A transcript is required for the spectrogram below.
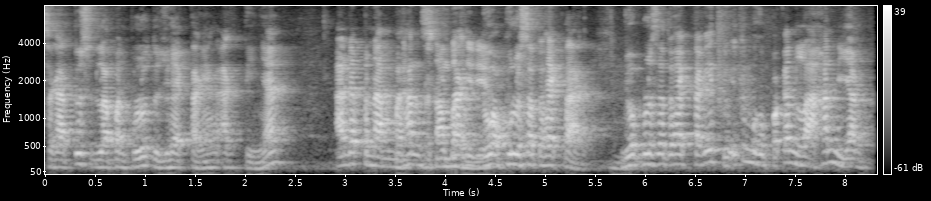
187 hektar yang artinya ada penambahan Bertambah sekitar jadi ya? 21 hektar. 21 hektar itu itu merupakan lahan yang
